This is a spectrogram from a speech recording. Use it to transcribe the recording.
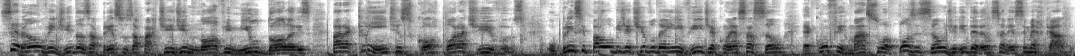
serão vendidas a preços a partir de 9 mil dólares para clientes corporativos. O principal objetivo da Nvidia com essa ação é confirmar sua posição de liderança nesse mercado.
